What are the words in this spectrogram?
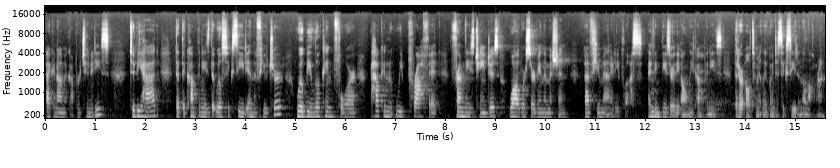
economic opportunities to be had that the companies that will succeed in the future will be looking for how can we profit from these changes while we're serving the mission of humanity plus. I mm-hmm. think these are the only companies that are ultimately going to succeed in the long run.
